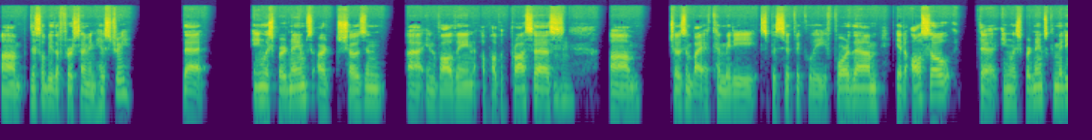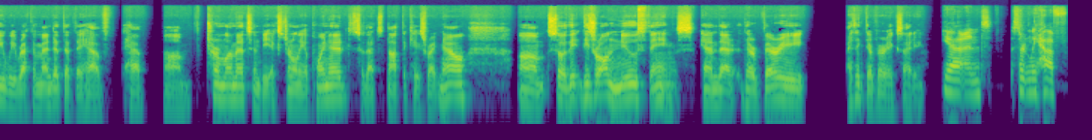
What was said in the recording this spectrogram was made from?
Um, this will be the first time in history that English bird names are chosen uh, involving a public process, mm-hmm. Um, chosen by a committee specifically for them. It also the English Bird Names Committee. We recommended that they have have um, term limits and be externally appointed. So that's not the case right now. Um, so th- these are all new things, and that they're, they're very, I think they're very exciting. Yeah, and certainly have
